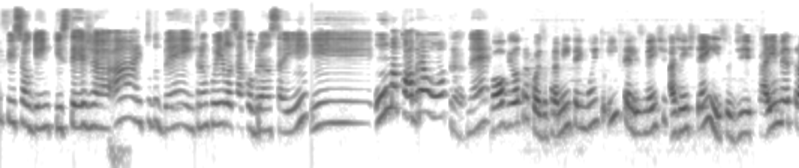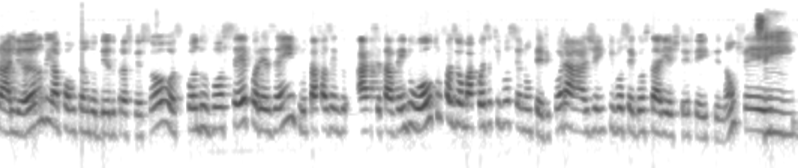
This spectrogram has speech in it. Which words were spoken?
difícil alguém que esteja, ai, tudo bem, tranquila essa cobrança aí, e uma cobra a outra, né? Envolve outra coisa. Para mim, tem muito, infelizmente, a gente tem isso de sair metralhando e apontando o dedo para as pessoas quando você, por exemplo, tá fazendo, ah, você tá vendo o outro fazer uma coisa que você não teve coragem, que você gostaria de ter feito e não fez. Sim.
